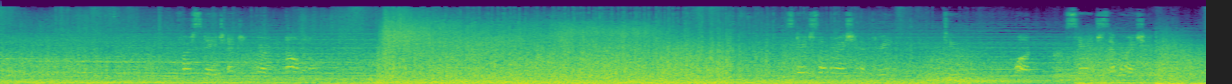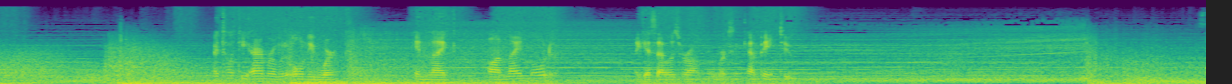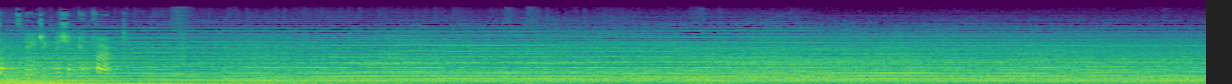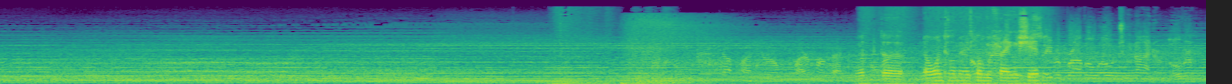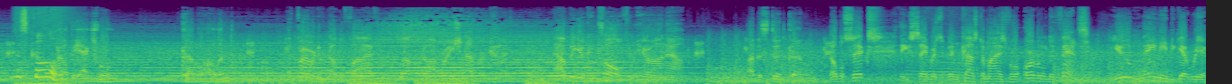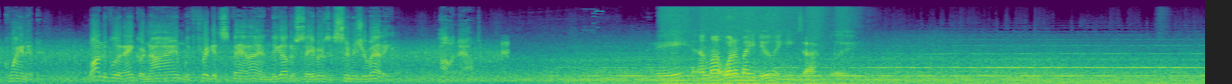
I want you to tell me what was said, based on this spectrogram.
First stage engine burn nominal. Stage separation in three, two, one. Stage separation. I thought the armor would only work in like online mode. I guess I was wrong. It works in campaign too. Told me I was gonna be flying a ship. Saber Bravo 029er, over. This is cool. Copy actual. Colonel Holland. Affirmative, Noble 5. Welcome to Operation Uppercut. I'll be your control from here on out. Understood, Colonel. Noble 6, these sabers have been customized for orbital defense. You may need to get reacquainted. Rendezvous at Anchor 9 with Frigate Savannah and the other sabers as soon as you're ready. Holland out. Okay, am I, what am I doing exactly?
